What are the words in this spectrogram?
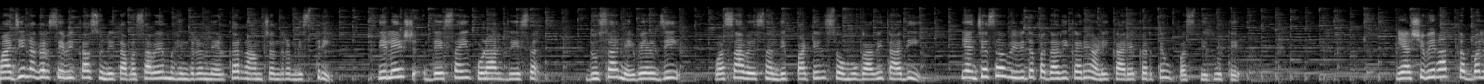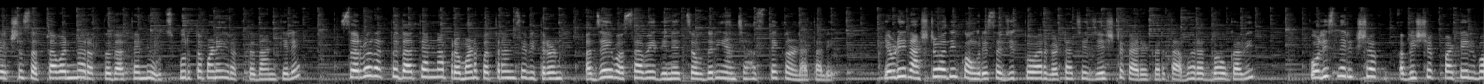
माजी नगरसेविका सुनीता वसावे महेंद्र नेरकर रामचंद्र मिस्त्री निलेश देसाई कुणाल देसा दुसाने वेलजी वसावे संदीप पाटील सोमू गावित आदी यांच्यासह विविध पदाधिकारी आणि कार्यकर्ते उपस्थित होते. या शिबिरात तब्बल एकशे सत्तावन्न रक्तदात्यांनी उत्स्फूर्तपणे रक्तदान केले. सर्व रक्तदात्यांना प्रमाणपत्रांचे वितरण अजय वसावे दिनेश चौधरी यांच्या हस्ते करण्यात आले. यावेळी राष्ट्रवादी काँग्रेस अजित पवार गटाचे ज्येष्ठ कार्यकर्ता भरतभाऊ गावित पोलीस निरीक्षक अभिषेक पाटील व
